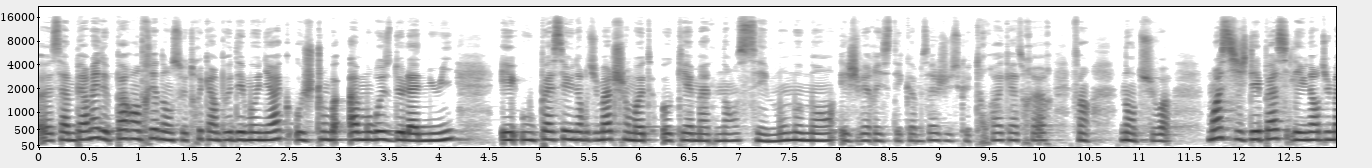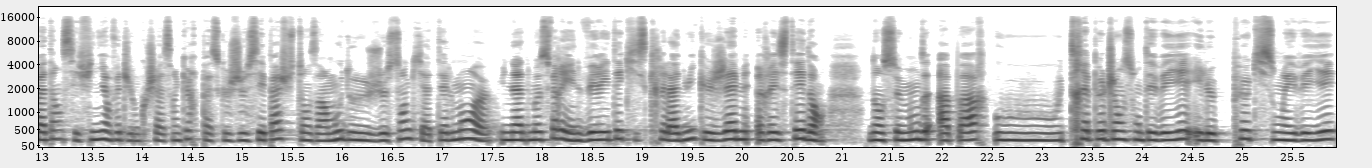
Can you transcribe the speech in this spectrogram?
euh, ça me permet de ne pas rentrer dans ce truc un peu démoniaque où je tombe amoureuse de la nuit et où passer une heure du match en mode ok maintenant c'est mon moment et je vais rester comme ça jusque 3-4 heures. Enfin non tu vois. Moi si je dépasse les 1 heure du matin c'est fini en fait je vais me coucher à 5 heures parce que je sais pas je suis dans un mood où je sens qu'il y a tellement euh, une atmosphère et une vérité qui se crée la nuit que j'aime rester dans, dans ce monde à part où très peu de gens sont éveillés et le peu qui sont éveillés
